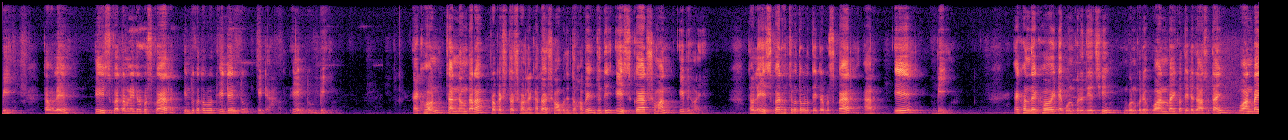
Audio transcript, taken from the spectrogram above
বি তাহলে এ স্কোয়ার তার মানে এটার উপর স্কোয়ার ইন্টু কত বলতো এটা ইন্টু এটা এ ইন্টু বি এখন চার নং দ্বারা প্রকাশিত সরলেখাদ্বয় সমাপতিত হবে যদি এ স্কোয়ার সমান এ বি হয়। তাহলে এ স্কোয়ার হচ্ছে কত বলতো এটার উপর স্কোয়ার আর এ বি এখন দেখো এটা গুণ করে দিয়েছি, গুণ করে ওয়ান বাই কত? এটা যা আছে তাই one by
